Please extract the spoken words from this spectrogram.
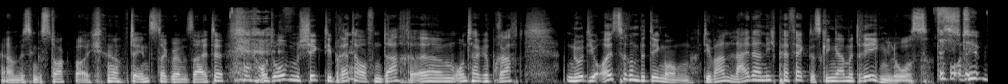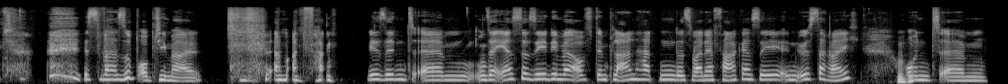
ja, ein bisschen gestalkt bei euch auf der Instagram-Seite. Und oben schick die Bretter auf dem Dach ähm, untergebracht. Nur die äußeren Bedingungen, die waren leider nicht perfekt. Es ging ja mit Regen los. Das stimmt. Es war suboptimal am Anfang. Wir sind, ähm, unser erster See, den wir auf dem Plan hatten, das war der Farkersee in Österreich. Mhm. Und ähm,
